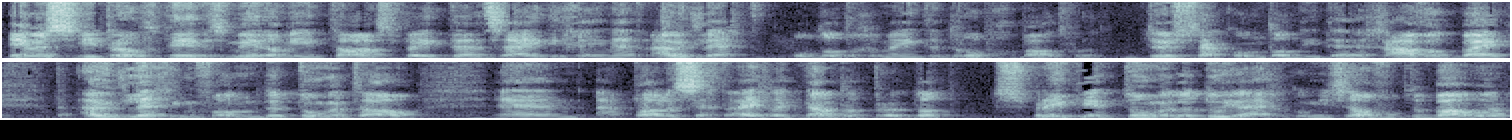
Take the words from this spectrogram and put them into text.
Immers, wie profiteert is meer dan wie in taal spreekt, tenzij diegene het uitlegt, opdat de gemeente erop gebouwd wordt. Dus daar komt dan die derde gave ook bij, de uitlegging van de tongentaal. En eh, Paulus zegt eigenlijk, nou dat, dat spreken in tongen, dat doe je eigenlijk om jezelf op te bouwen.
